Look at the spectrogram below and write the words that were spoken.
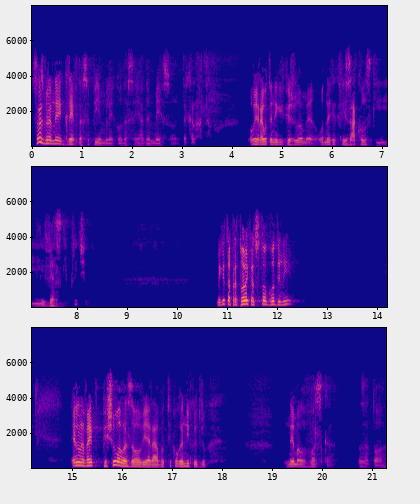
Се разбира, не е греф да се пие млеко, да се јаде месо и така натаму. Овие работи не ги кажуваме од некакви законски или верски причини. Меѓуто, пред повеќе од 100 години, Елена Вајд пишувала за овие работи, кога никој друг немал врска за тоа.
